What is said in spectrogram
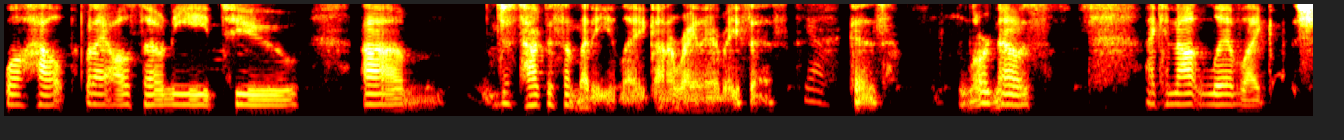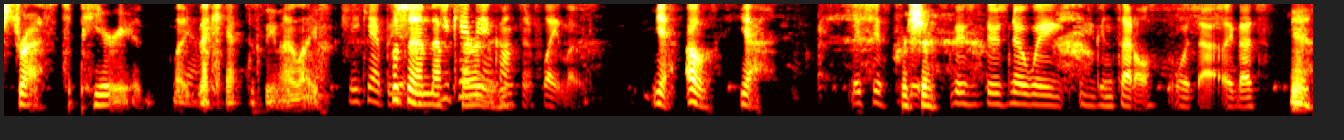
will help, but I also need to um, just talk to somebody like on a regular basis Yeah. because Lord knows I cannot live like stressed. Period. Like Yeah. that can't just be my life. You can't be. Especially you can't be in constant flight mode. Yeah. Oh yeah. It's just For there- sure. There's there's no way you can settle with that. Like that's Yeah.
